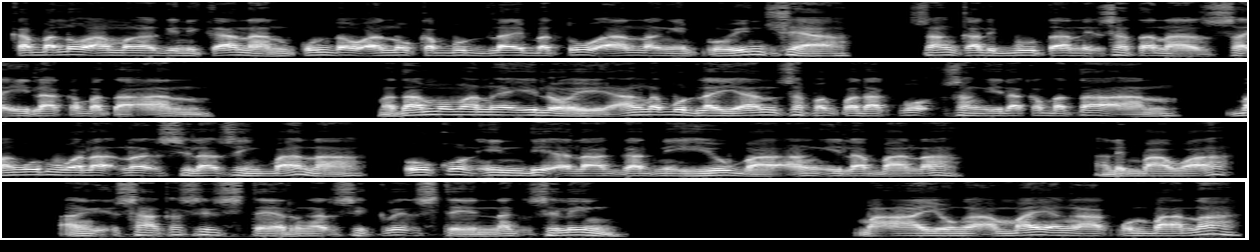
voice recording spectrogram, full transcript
kabalo ang mga ginikanan kung daw ano kabudlay batuan ang impluensya sang kalibutan ni Satanas sa ila kabataan. Madamo man nga iloy ang nabudlayan sa pagpadako sang ila kabataan, bangon wala na sila sing bana o kung hindi alagad ni Hiuba ang ilabana. Halimbawa, ang isa ka sister nga si Christine nagsiling. Maayo nga amay ang akon bana,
